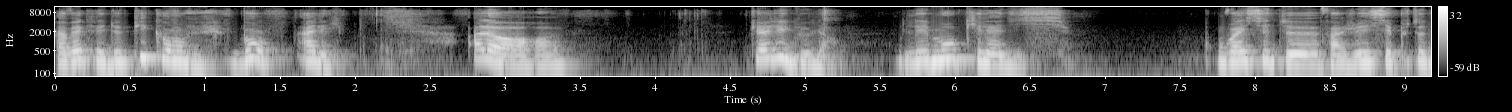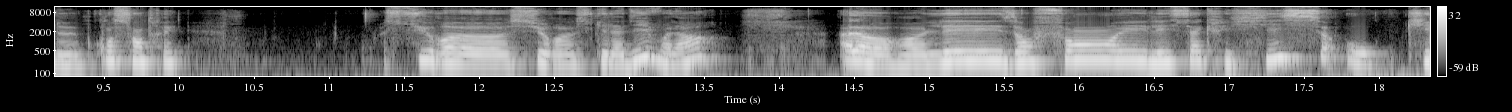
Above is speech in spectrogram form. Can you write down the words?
avec les deux pics en vue. Bon, allez. Alors, euh, Caligula, les mots qu'il a dit. On va essayer de, enfin, je vais essayer plutôt de me concentrer sur, euh, sur ce qu'il a dit, voilà. Alors, les enfants et les sacrifices, ok.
